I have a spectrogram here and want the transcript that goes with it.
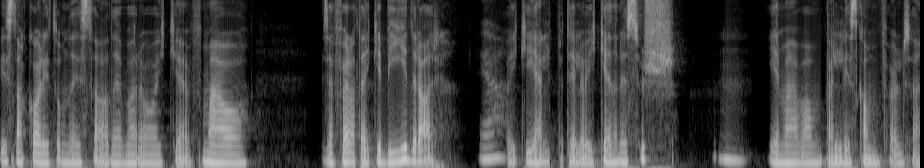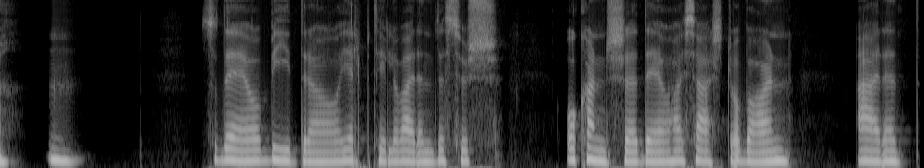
Vi snakka litt om det i stad. Det er bare å ikke For meg å Hvis jeg føler at jeg ikke bidrar, ja. og ikke hjelper til, og ikke er en ressurs, Mm. gir meg en veldig skamfølelse. Mm. Så det å bidra og hjelpe til å være en ressurs, og kanskje det å ha kjæreste og barn, er et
